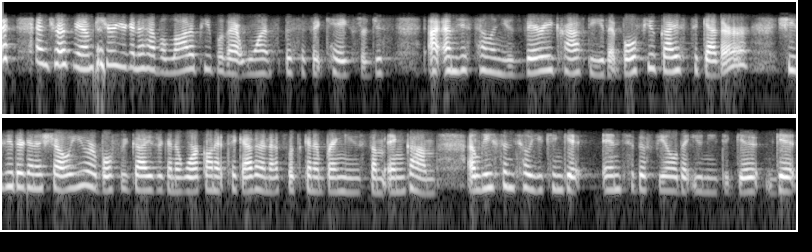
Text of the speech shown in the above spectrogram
and trust me, I'm sure you're going to have a lot of people that want specific cakes or just I, I'm just telling you, it's very crafty that both you guys together, she's either going to show you or both you guys are going to work on it together and that's what's going to bring you some income at least until you can get into the field that you need to get get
